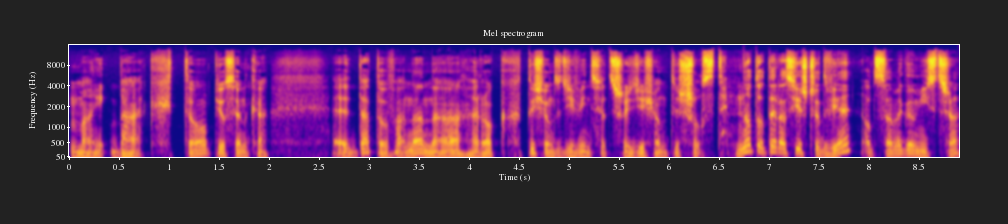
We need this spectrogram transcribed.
My Back. To piosenka datowana na rok 1966. No to teraz jeszcze dwie od samego mistrza,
